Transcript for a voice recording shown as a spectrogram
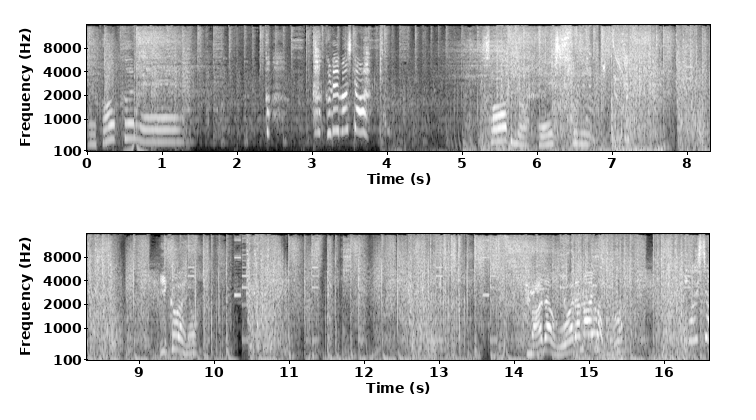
動くねか隠れました装備を停止する。行くわよ。まだ終わらないわよよいしょ。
